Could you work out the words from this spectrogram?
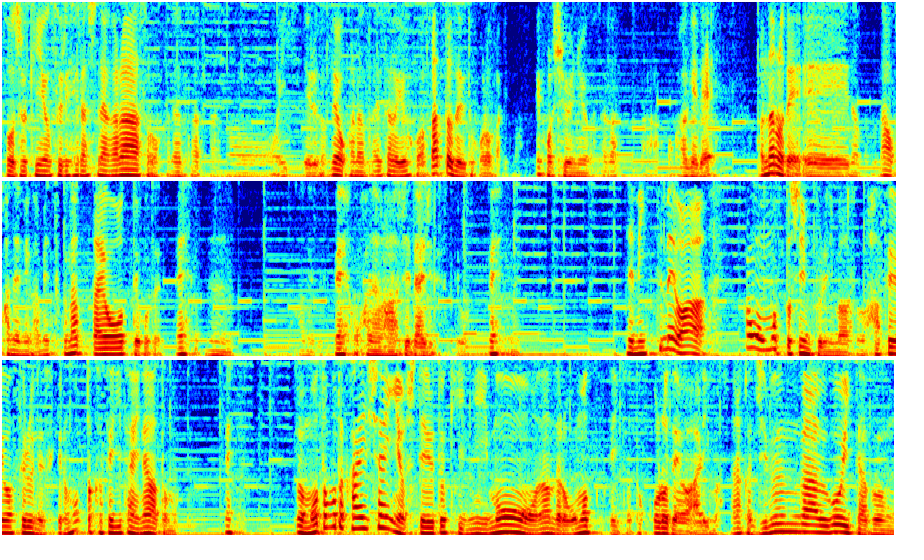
そう、貯金をすり減らしながら、そのお金を、あのー、生きているので、お金の対策がよく分かったというところがありますね。この収入が下がったおかげで。まあ、なので、えー、なんだろうな、お金にがめつくなったよっていうことですね。うん。お金ですね。お金の話大事ですってことですね。うん、で、三つ目は、ももっとシンプルにまあその派生はするんですけど、もっと稼ぎたいなと思って。もともと会社員をしている時にも、なんだろう、思っていたところではありました。なんか自分が動いた分、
